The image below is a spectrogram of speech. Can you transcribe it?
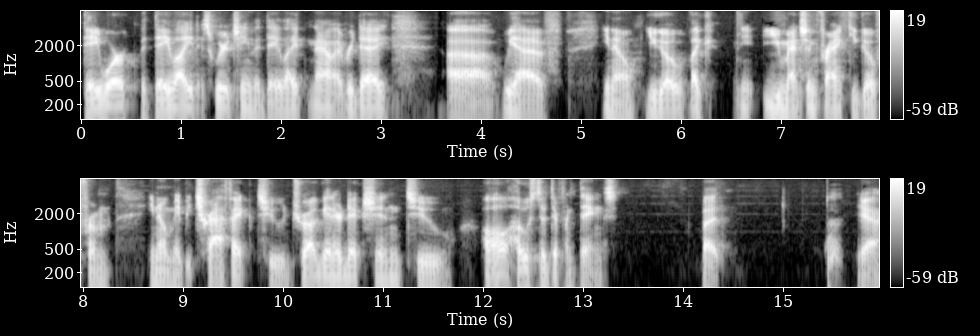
day work the daylight. It's weird seeing the daylight now every day. Uh, we have you know you go like y- you mentioned frank you go from you know maybe traffic to drug interdiction to a whole host of different things. But yeah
